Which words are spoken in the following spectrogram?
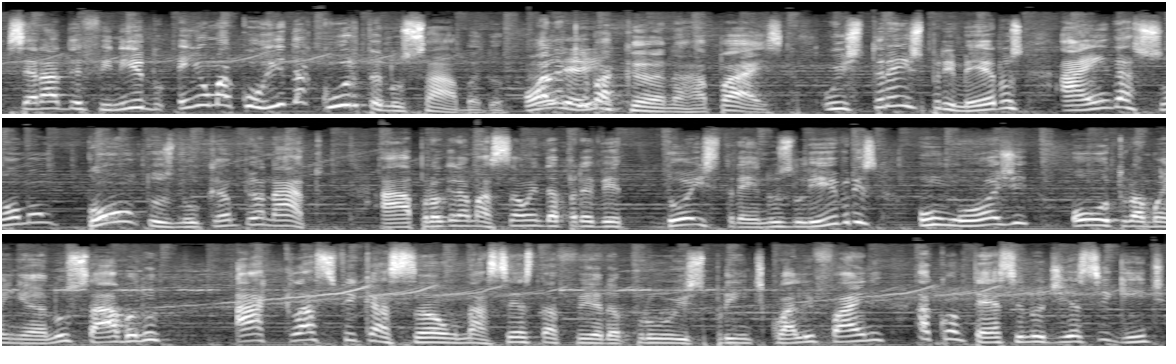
será definido em uma corrida curta no sábado. Olha, Olha que bacana, rapaz. Os três primeiros ainda somam pontos no campeonato. A programação ainda prevê dois treinos livres, um hoje, outro amanhã no sábado. A classificação na sexta-feira para o Sprint Qualifying acontece no dia seguinte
